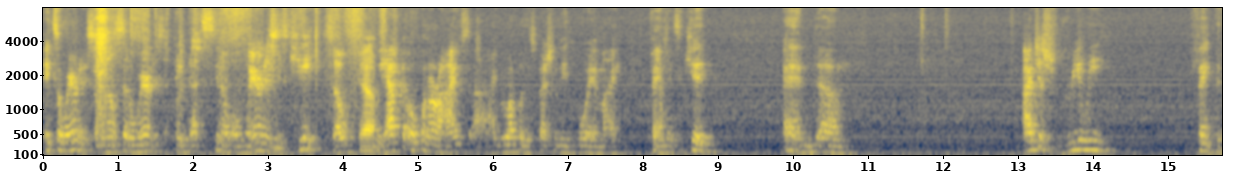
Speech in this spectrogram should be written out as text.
it's awareness. Someone else said awareness. I think that's, you know, awareness is key. So Yeah. we have to open our eyes. Uh, I grew up with a special needs boy in my family as a kid. And, um, I just really think that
